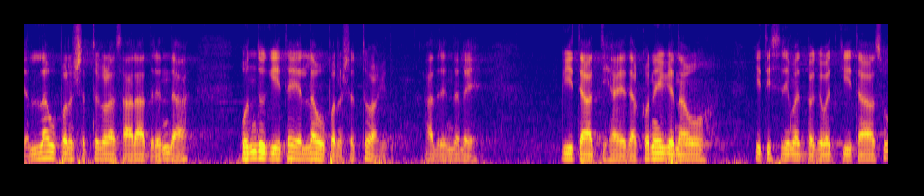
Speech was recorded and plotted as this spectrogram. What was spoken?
ಎಲ್ಲ ಉಪನಿಷತ್ತುಗಳ ಸಾರ ಆದ್ದರಿಂದ ಒಂದು ಗೀತೆ ಎಲ್ಲ ಉಪನಿಷತ್ತು ಆಗಿದೆ. ಆದ್ದರಿಂದಲೇ ಗೀತಾಧ್ಯಾಯದ ಕೊನೆಗೆ ನಾವು ಇತಿ ಶ್ರೀಮದ್ ಭಗವದ್ಗೀತಾಸು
